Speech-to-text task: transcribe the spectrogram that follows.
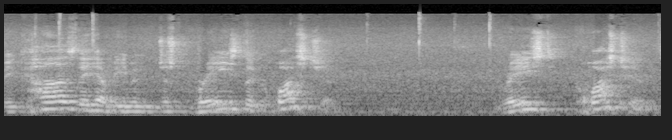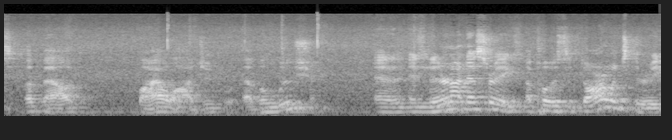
because they have even just raised the question, raised questions about biological evolution. And, and they're not necessarily opposed to Darwin's theory,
